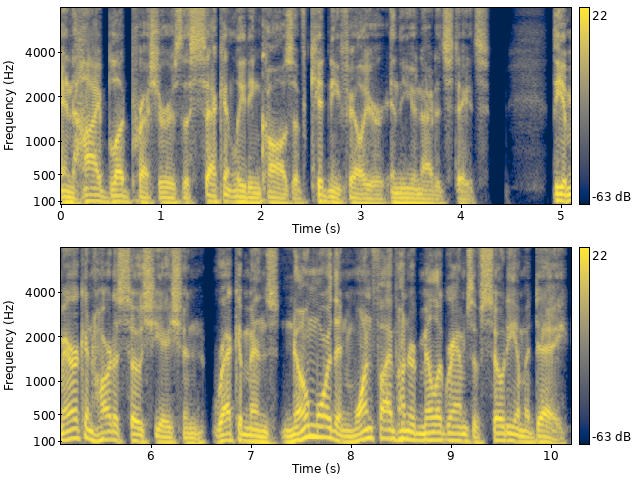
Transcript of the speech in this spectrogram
and high blood pressure is the second leading cause of kidney failure in the United States. The American Heart Association recommends no more than 1 500 milligrams of sodium a day,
